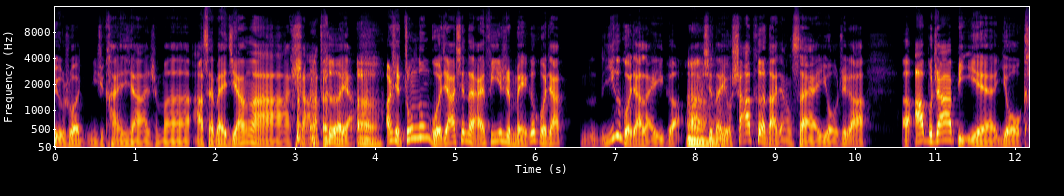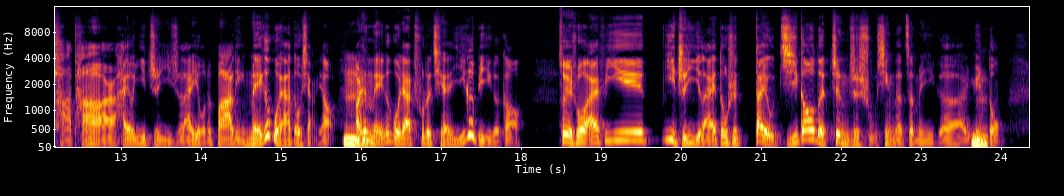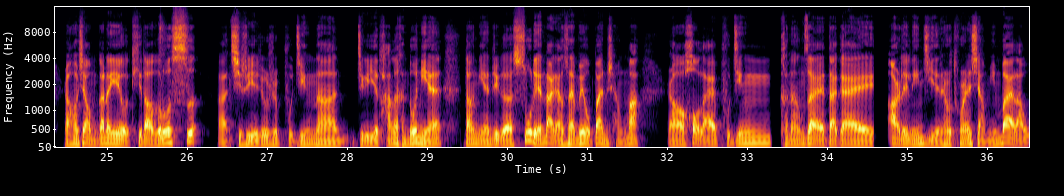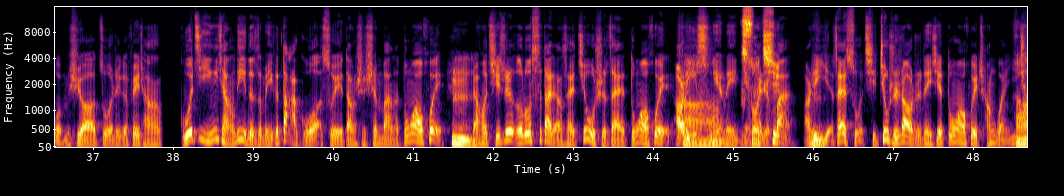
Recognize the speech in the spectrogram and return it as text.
比如说，你去看一下什么阿塞拜疆啊、沙特呀，嗯，而且中东国家现在 F 一是每个国家一个国家来一个啊。现在有沙特大奖赛，有这个呃阿布扎比，有卡塔尔，还有一直一直来有的巴林，每个国家都想要，而且每个国家出的钱一个比一个高。所以说，F 一一直以来都是带有极高的政治属性的这么一个运动。然后像我们刚才也有提到俄罗斯。啊，其实也就是普京呢，这个也谈了很多年。当年这个苏联大奖赛没有办成嘛，然后后来普京可能在大概二零零几年的时候突然想明白了，我们需要做这个非常国际影响力的这么一个大国，所以当时申办了冬奥会。嗯，然后其实俄罗斯大奖赛就是在冬奥会二零一四年那一年开始办，而且也在索契，就是绕着那些冬奥会场馆一圈。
